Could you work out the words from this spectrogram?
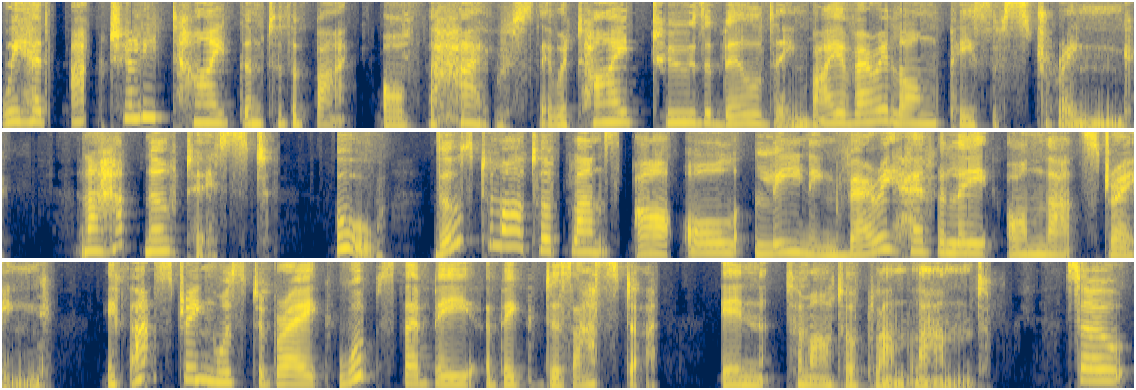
we had actually tied them to the back of the house. They were tied to the building by a very long piece of string. And I had noticed, oh, those tomato plants are all leaning very heavily on that string. If that string was to break, whoops, there'd be a big disaster in tomato plant land. So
